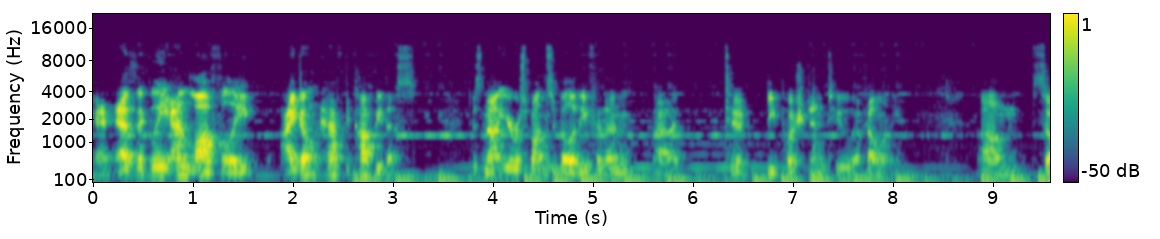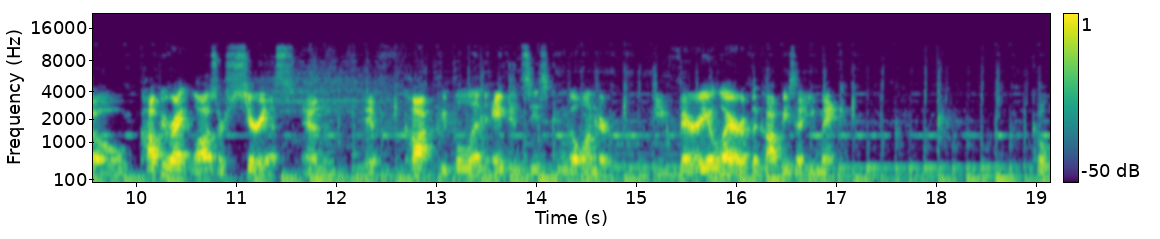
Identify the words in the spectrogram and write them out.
And ethically and lawfully, I don't have to copy this. It is not your responsibility for them uh, to be pushed into a felony. Um, so copyright laws are serious, and if caught, people and agencies can go under. Be very aware of the copies that you make. Cool.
